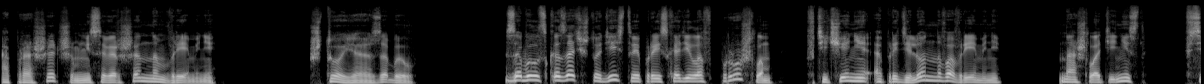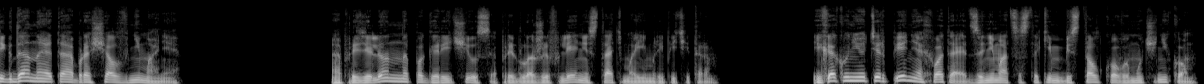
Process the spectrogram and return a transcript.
о прошедшем несовершенном времени. Что я забыл? Забыл сказать, что действие происходило в прошлом в течение определенного времени. Наш латинист всегда на это обращал внимание. Определенно погорячился, предложив Лене стать моим репетитором. И как у нее терпения хватает заниматься с таким бестолковым учеником?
